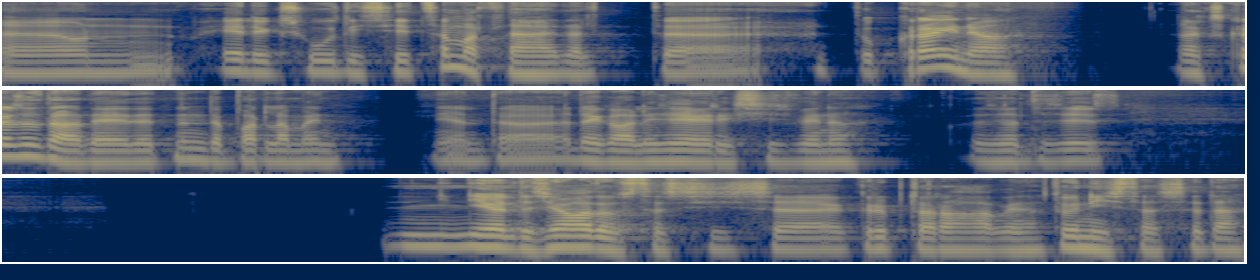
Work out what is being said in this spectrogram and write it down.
on veel üks uudis siitsamalt lähedalt, et Ukraina läks ka seda teed, et nende parlament nii-öelda legaliseeris siis või noh, kuidas öelda siis. Nii-öelda seadustas siis krüptoraha või noh, tunnistas seda,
